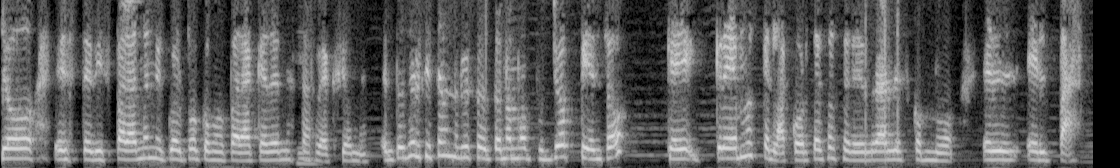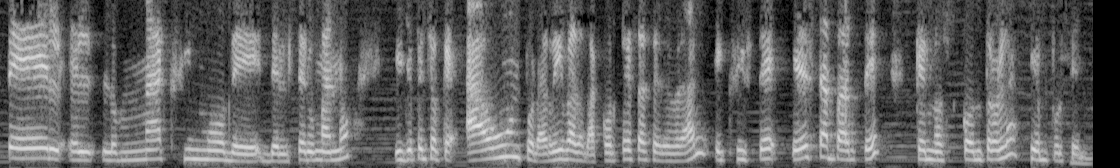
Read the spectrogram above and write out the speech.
yo este, disparando en mi cuerpo como para que den estas reacciones? Entonces, el sistema nervioso autónomo, pues yo pienso que creemos que la corteza cerebral es como el, el pastel, el, lo máximo de, del ser humano. Y yo pienso que aún por arriba de la corteza cerebral existe esta parte que nos controla 100%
